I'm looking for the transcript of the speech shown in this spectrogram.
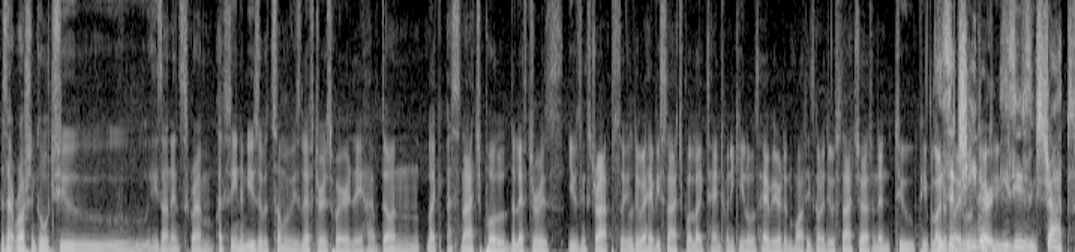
is that Russian coach who he's on Instagram. I've seen him use it with some of his lifters where they have done like a snatch pull. The lifter is using straps, so he'll do a heavy snatch pull like 10, 20 kilos heavier than what he's going to do a snatch at, and then two people He's a either side cheater. quickly, He's using straps.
